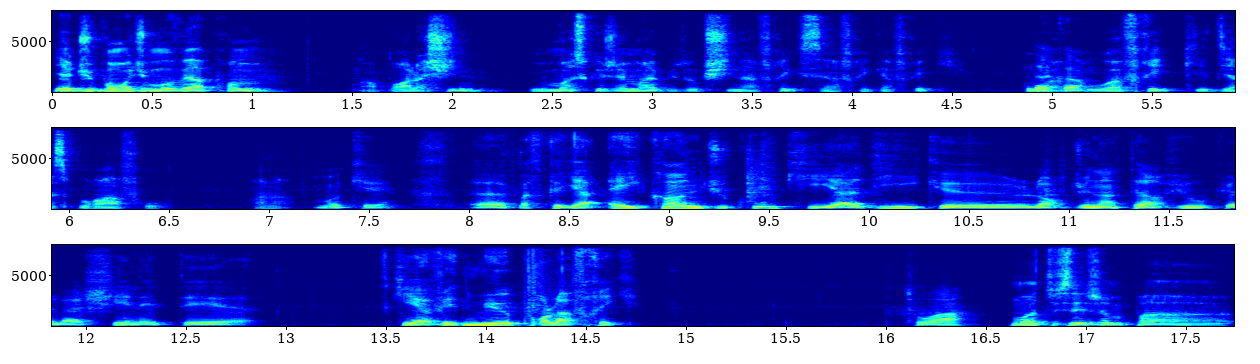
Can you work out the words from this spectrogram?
il y a du bon et du mauvais à prendre par rapport à la Chine. Mais moi, ce que j'aimerais plutôt que Chine-Afrique, c'est Afrique-Afrique. Ou- D'accord. Ou Afrique et diaspora afro. Voilà. Ok. Euh, parce qu'il y a Akon, du coup, qui a dit que lors d'une interview que la Chine était euh, ce qu'il y avait de mieux pour l'Afrique. Tu vois? Moi, tu sais, j'aime pas,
